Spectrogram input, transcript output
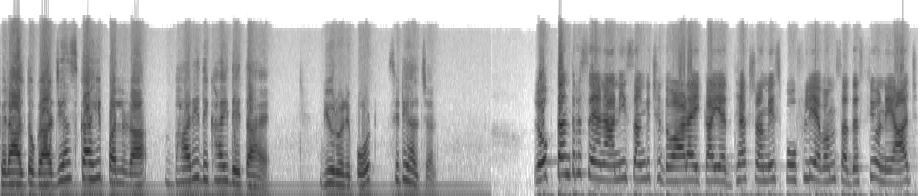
फ़िलहाल तो गार्जियंस का ही पलड़ा भारी दिखाई देता है। ब्यूरो रिपोर्ट सिटी हलचल। लोकतंत्र सेनानी संघ छिंदवाड़ा इकाई अध्यक्ष रमेश पोफली एवं सदस्यों ने आज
